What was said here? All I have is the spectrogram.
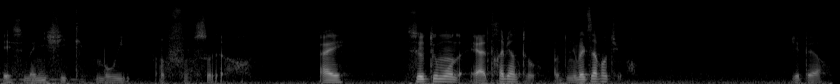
Et ce magnifique bruit en fond sonore. Allez, salut tout le monde et à très bientôt pour de nouvelles aventures. J'ai peur.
